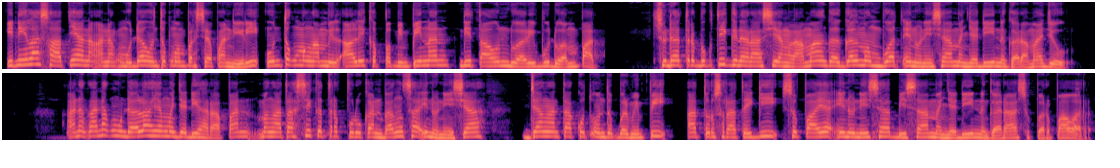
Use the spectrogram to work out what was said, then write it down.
Inilah saatnya anak-anak muda untuk mempersiapkan diri untuk mengambil alih kepemimpinan di tahun 2024. Sudah terbukti generasi yang lama gagal membuat Indonesia menjadi negara maju. Anak-anak mudalah yang menjadi harapan mengatasi keterpurukan bangsa Indonesia Jangan takut untuk bermimpi, atur strategi supaya Indonesia bisa menjadi negara superpower.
